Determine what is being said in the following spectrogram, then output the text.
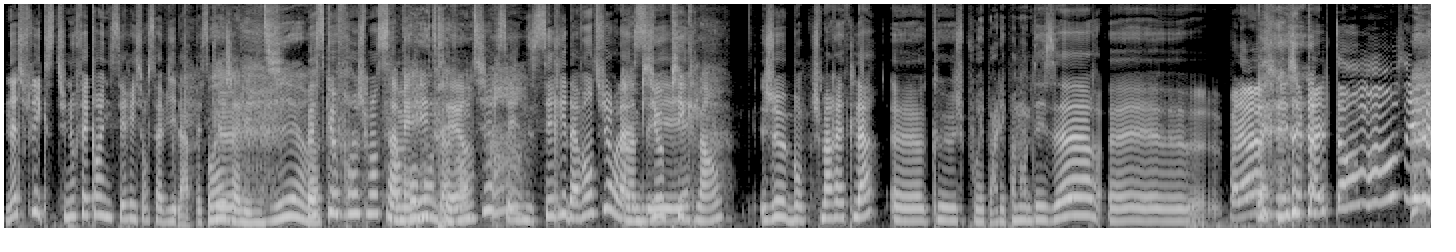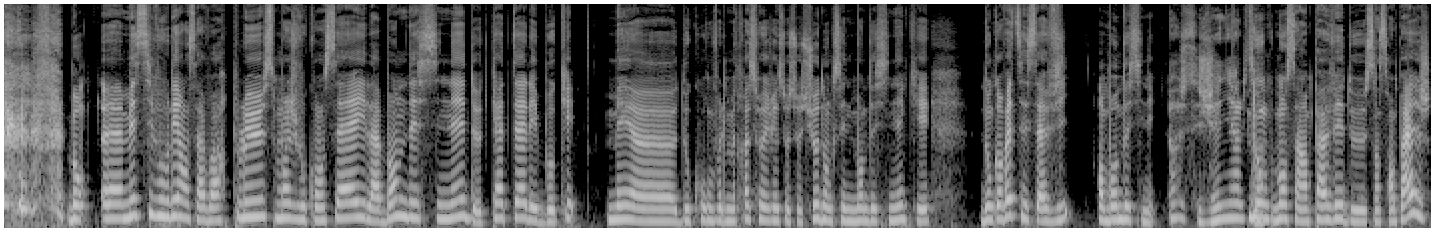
Netflix, tu nous fais quand une série sur sa vie là? Parce Ouais, que, j'allais le dire. Parce que franchement, Ça un mériterait, hein. d'aventure, c'est une série d'aventure là. un biopic là. hein. Je, bon, je m'arrête là, euh, que je pourrais parler pendant des heures. euh, voilà, j'ai pas le temps, Dieu. Bon, euh, mais si vous voulez en savoir plus, moi je vous conseille la bande dessinée de Catel et Bokeh. Mais euh, donc on va le mettra sur les réseaux sociaux. Donc c'est une bande dessinée qui est. Donc en fait, c'est sa vie en bande dessinée. Oh, c'est génial ça. Donc bon, c'est un pavé de 500 pages,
